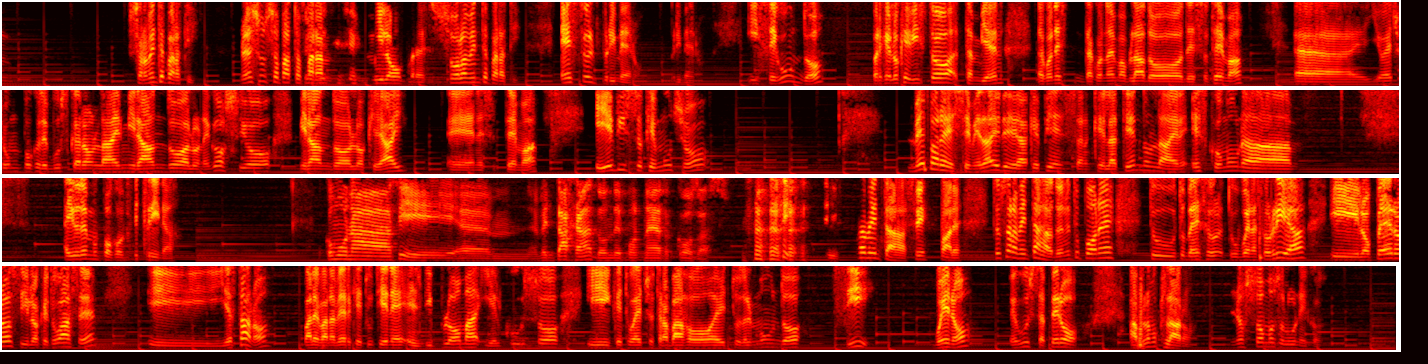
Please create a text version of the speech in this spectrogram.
solamente para ti. No es un zapato sí, para sí, sí, mil hombres, solamente para ti. Esto es el primero, primero. Y segundo, porque lo que he visto también, da cuando, da cuando hemos hablado de este tema, eh, yo he hecho un poco de búsqueda online mirando a los negocios, mirando a lo que hay eh, en ese tema, y he visto que mucho, me parece, me da idea que piensan que la tienda online es como una, ayúdame un poco, vitrina. Como una, sí, eh, ventaja donde poner cosas. Sí, sí, una ventaja, sí, vale. Entonces una ventaja donde tú pones tu, tu, tu buena sonrisa y los perros y lo que tú haces y ya está, ¿no? Vale, van a ver que tú tienes el diploma y el curso y que tú has hecho trabajo en todo el mundo. Sí, bueno, me gusta, pero hablamos claro, no somos lo único.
